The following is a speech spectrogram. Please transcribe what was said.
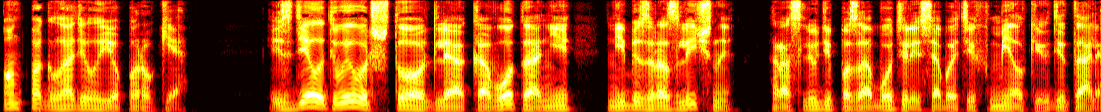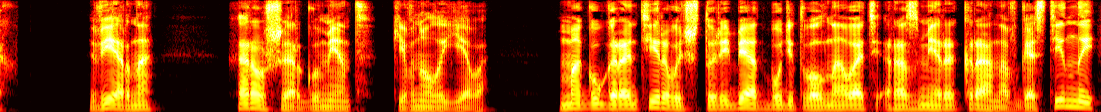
Он погладил ее по руке и сделать вывод, что для кого-то они не безразличны, раз люди позаботились об этих мелких деталях. «Верно. Хороший аргумент», — кивнула Ева. «Могу гарантировать, что ребят будет волновать размер экрана в гостиной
